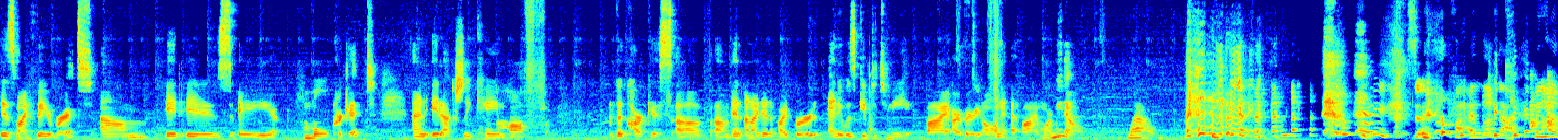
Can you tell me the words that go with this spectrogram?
is my favorite. Um, it is a mole cricket, and it actually came off the carcass of um, an unidentified bird, and it was gifted to me by our very own FI Mormino. Wow. so I love that. But you know,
